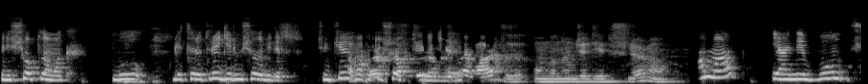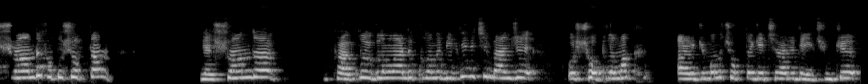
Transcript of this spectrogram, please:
hani shoplamak bu literatüre girmiş olabilir. Çünkü Ama Photoshop diye bir kelime vardı ondan önce diye düşünüyorum ama. Ama yani bu şu anda Photoshop'tan ya şu anda farklı uygulamalarda kullanabildiğin için bence o shoplamak argümanı çok da geçerli değil. Çünkü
